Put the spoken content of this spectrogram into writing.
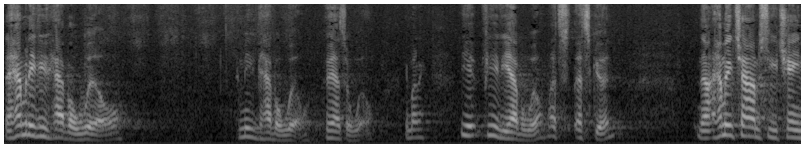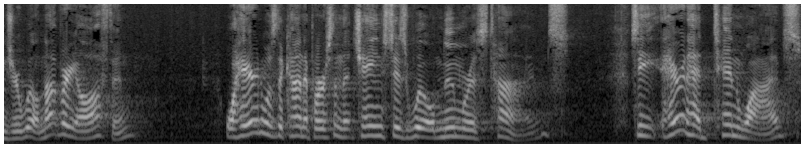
Now, how many of you have a will? How many of you have a will? Who has a will? Anybody? A few of you have a will. That's, that's good. Now, how many times do you change your will? Not very often. Well, Herod was the kind of person that changed his will numerous times. See, Herod had 10 wives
